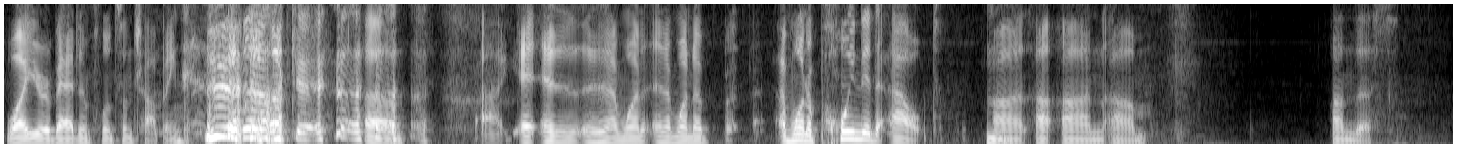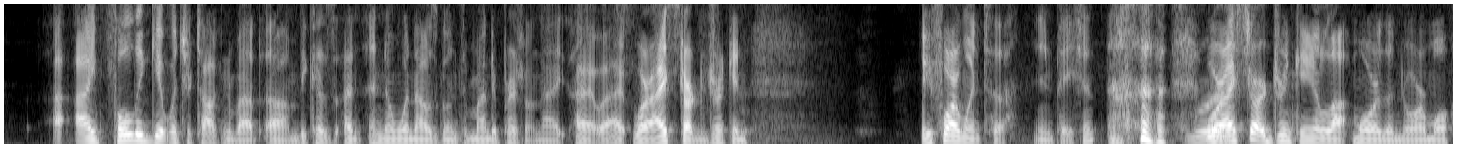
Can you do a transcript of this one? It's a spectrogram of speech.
why you're a bad influence on shopping. okay. I- and and I want and I want to I want to point it out Hmm. on on um on this. I- I fully get what you're talking about um, because I, I know when I was going through my depression, I, I, I where I started drinking before I went to inpatient, where I started drinking a lot more than normal.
